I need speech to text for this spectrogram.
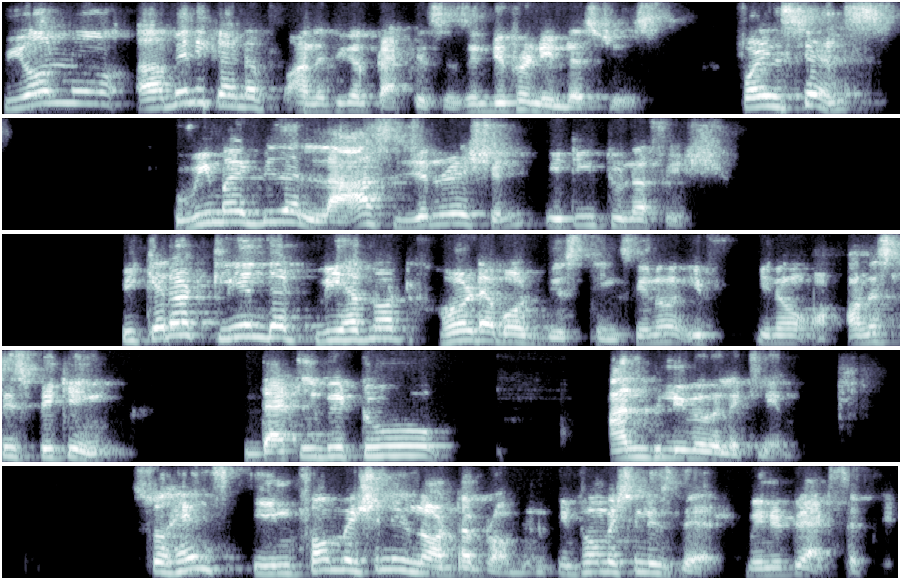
We all know uh, many kind of unethical practices in different industries. For instance, we might be the last generation eating tuna fish we cannot claim that we have not heard about these things you know if you know honestly speaking that will be too unbelievable a claim so hence information is not the problem. Information is there. We need to accept it.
